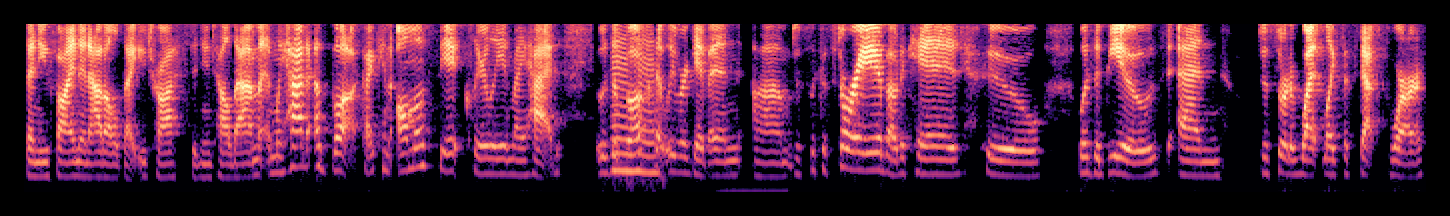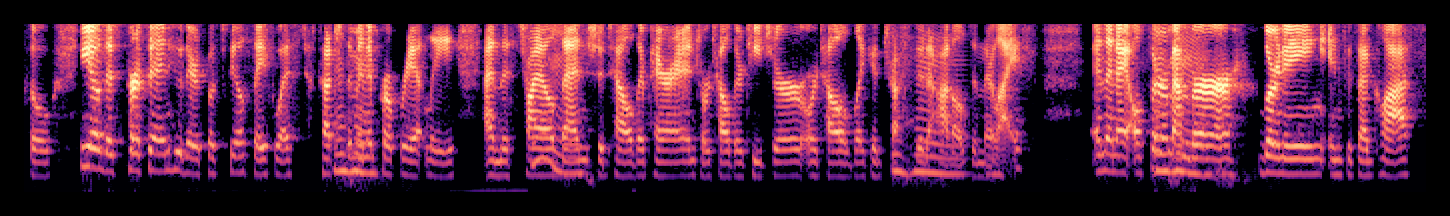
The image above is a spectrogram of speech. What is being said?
then you find an adult that you trust and you tell them. And we had a book. I can almost see it clearly in my head. It was a book Mhm. that we were given, um, just like a story about a kid who was abused and just sort of what like the steps were. So, you know, this person who they're supposed to feel safe with touched them Mhm. inappropriately, and this child Hmm. then should tell their parent or tell their teacher or tell like a trusted Mhm. adult in their life. And then I also Mhm. remember learning in phys ed class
